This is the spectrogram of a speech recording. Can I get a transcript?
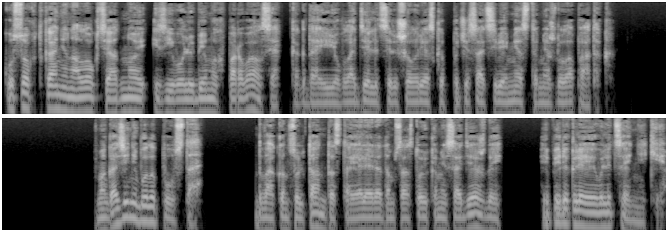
Кусок ткани на локте одной из его любимых порвался, когда ее владелец решил резко почесать себе место между лопаток. В магазине было пусто. Два консультанта стояли рядом со стойками с одеждой и переклеивали ценники.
